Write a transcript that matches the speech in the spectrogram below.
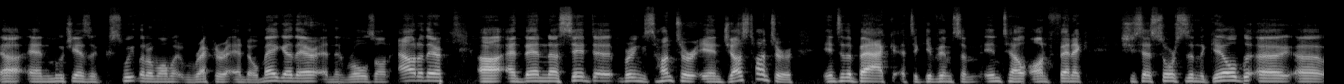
uh, and Muchi has a sweet little moment with Wrecker and Omega there, and then rolls on out of there, uh, and then uh, uh, brings Hunter in, just Hunter, into the back to give him some intel on Fennec. She says sources in the guild uh, uh,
